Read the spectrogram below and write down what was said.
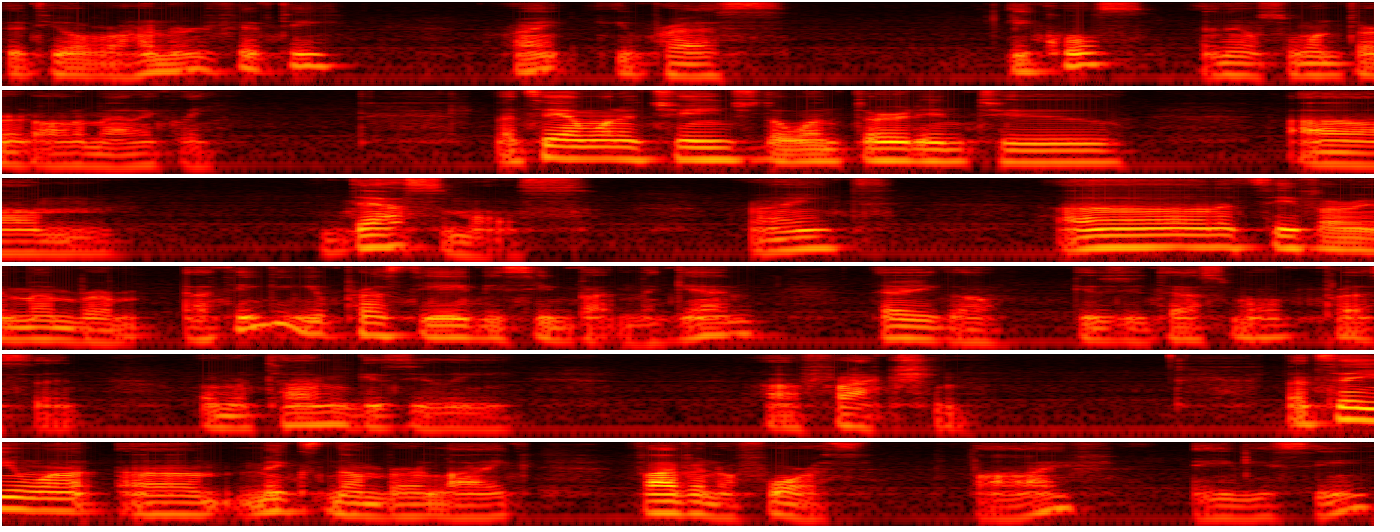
50 over 150, right? You press equals, and it's one third automatically. Let's say I want to change the one third into um, decimals, right? Uh, let's see if I remember. I think you can press the ABC button again. There you go. Gives you decimal. Press it one more time. Gives you the uh, fraction. Let's say you want a mixed number like 5 and a fourth. 5 ABC,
